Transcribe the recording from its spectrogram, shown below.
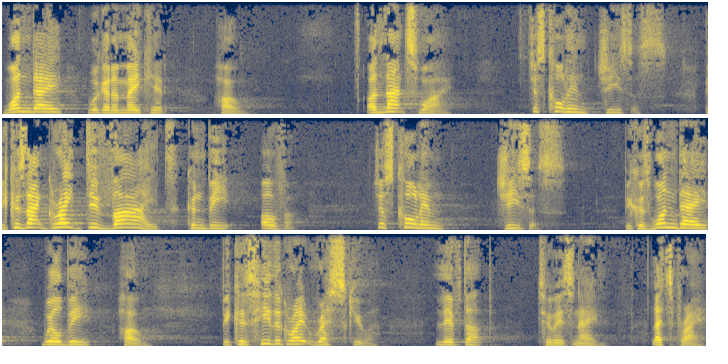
one day we're going to make it home. And that's why just call him Jesus. Because that great divide can be over. Just call him Jesus. Because one day we'll be home. Because he, the great rescuer, lived up to his name. Let's pray.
